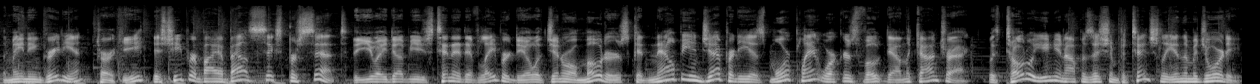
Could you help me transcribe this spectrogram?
The main ingredient, turkey, is cheaper by about 6%. The UAW's tentative labor deal with General Motors could now be in jeopardy as more plant workers vote down the contract, with total union opposition potentially in the majority.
